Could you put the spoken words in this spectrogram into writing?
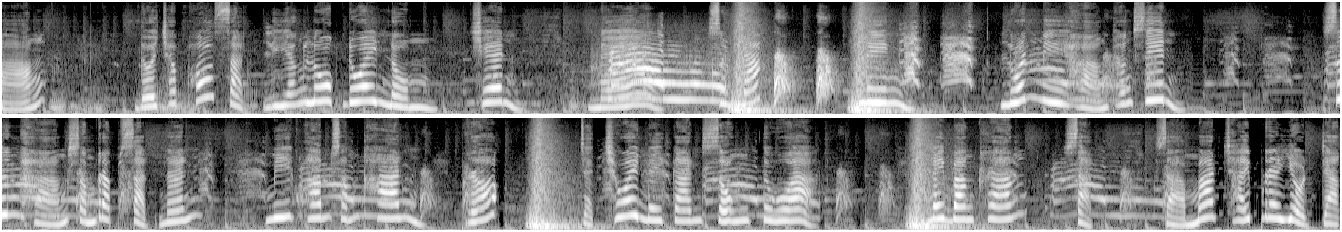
าง โดยเฉพาะสัตว์เลี้ยงลูกด้วยนม เช่น แมว สุนัข ลิง ล้วนมีหางทั้งสิ้น ซึ่งหางสำหรับสัตว์นั้นมีความสำคัญ เพราะจะช่วยในการทรงตัว ในบางครั้ง สัตว์สามารถใช้ประโยชน์จาก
